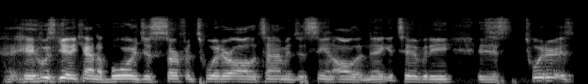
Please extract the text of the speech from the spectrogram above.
it was getting kind of boring just surfing Twitter all the time and just seeing all the negativity. It's just Twitter is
